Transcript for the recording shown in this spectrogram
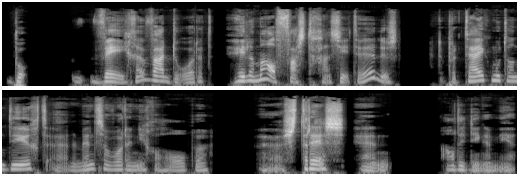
bewegen, waardoor het helemaal vast gaat zitten. Hè? Dus de praktijk moet dan dicht, uh, de mensen worden niet geholpen, uh, stress en al die dingen meer.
